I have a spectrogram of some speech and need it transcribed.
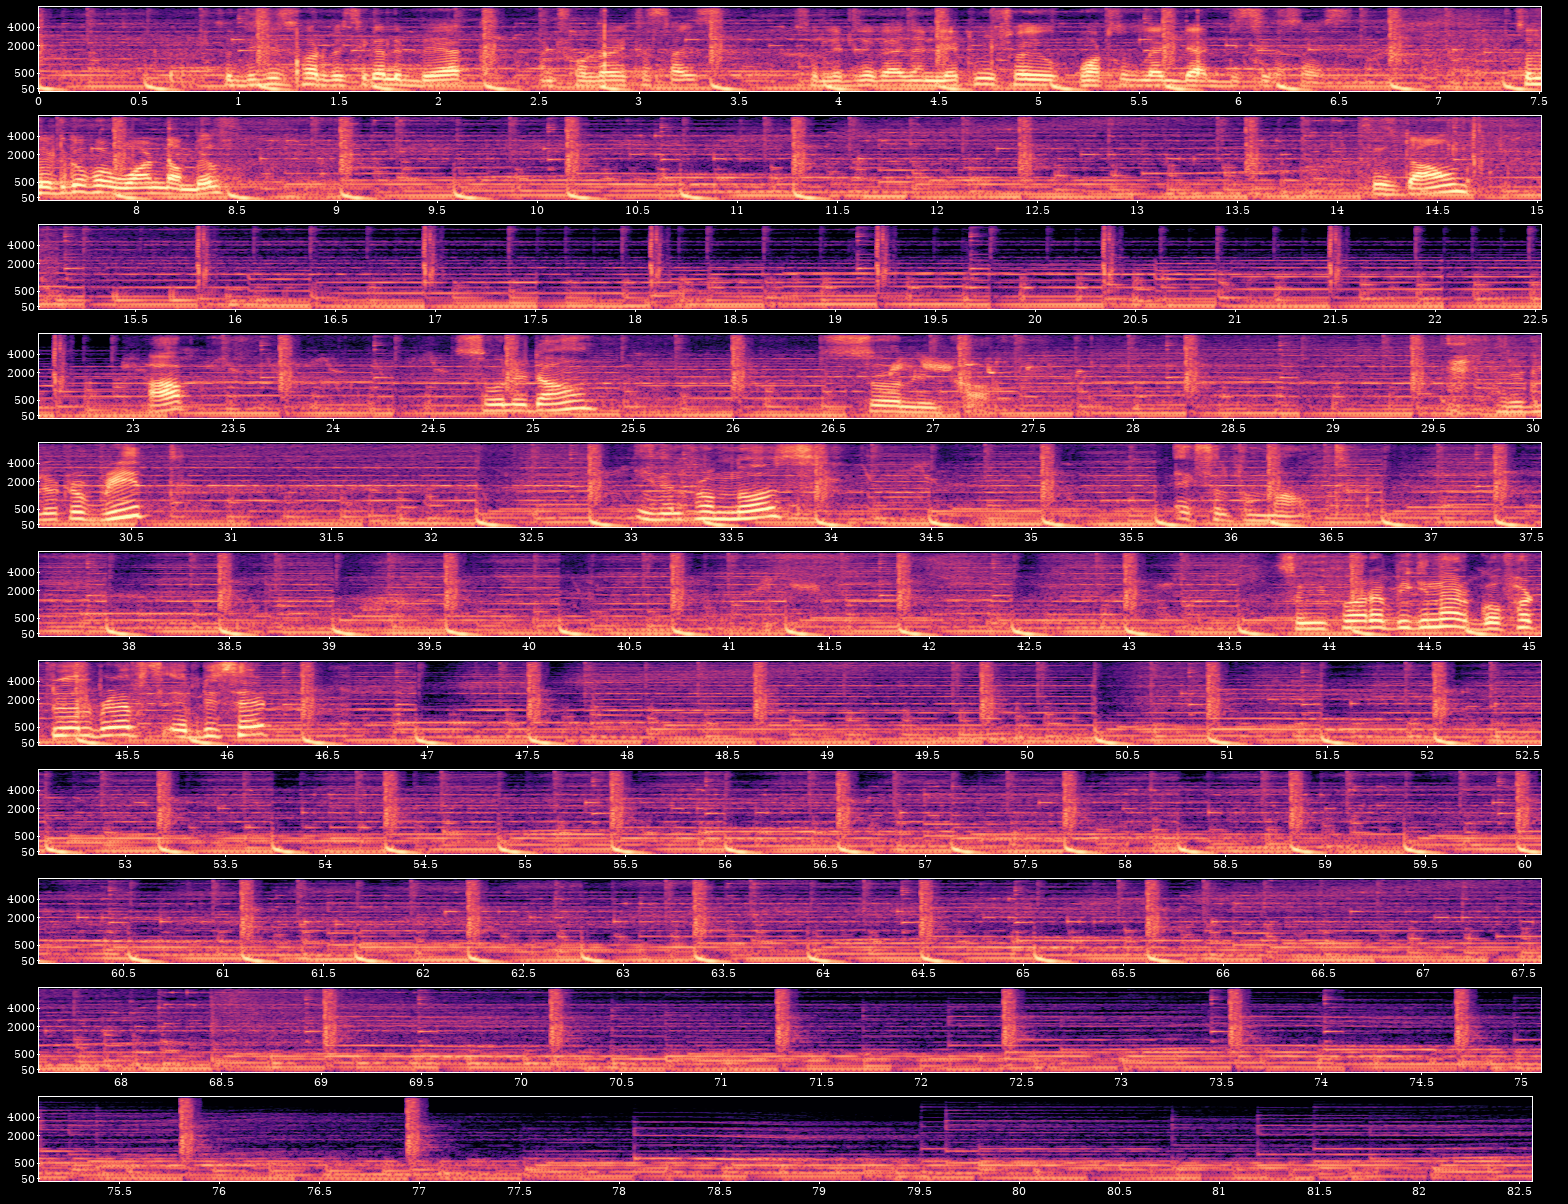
so this is for basically back and shoulder exercise. So let's go guys and let me show you what's like that this exercise. So let's go for one dumbbell. So down. Up. Slowly down. Slowly up. Regulator breathe inhale from nose exhale from mouth so if you are a beginner go for 12 reps every set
